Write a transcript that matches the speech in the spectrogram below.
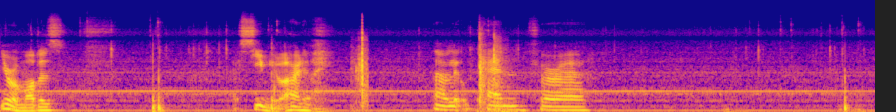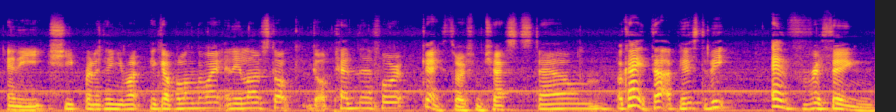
You're all modders. I assume you are anyway. I have a little pen for uh, any sheep or anything you might pick up along the way. Any livestock? Got a pen there for it. Okay, throw some chests down. Okay, that appears to be everything.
